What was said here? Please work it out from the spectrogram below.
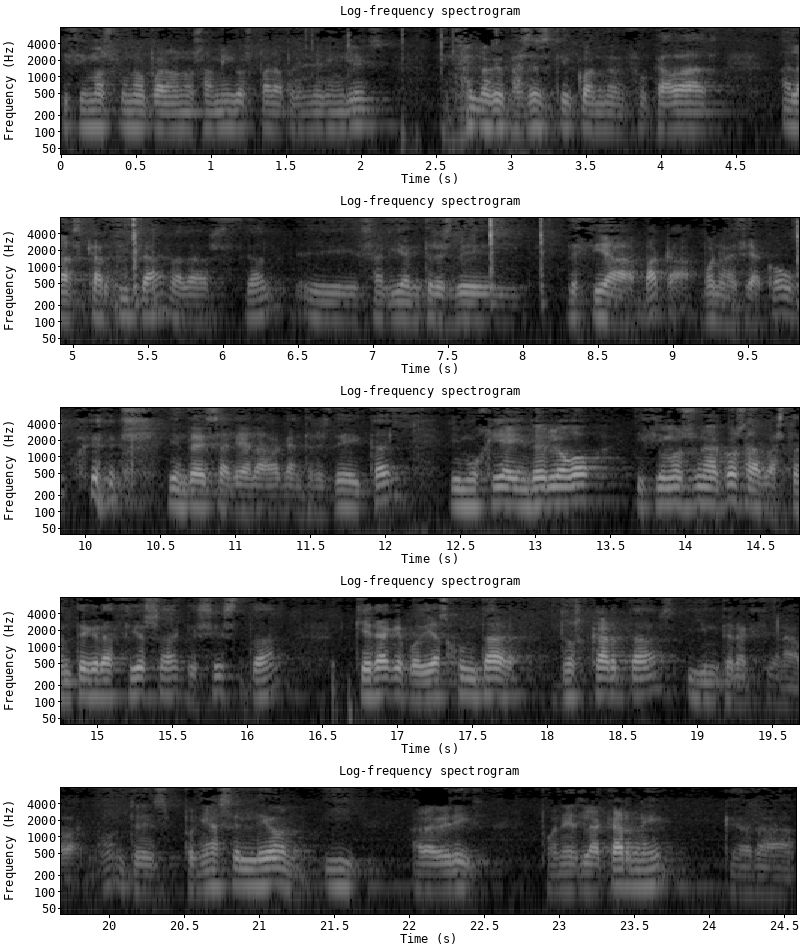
Hicimos uno para unos amigos para aprender inglés. Entonces, lo que pasa es que cuando enfocabas a las cartitas, a las eh, salía en 3D, decía vaca, bueno, decía cow, y entonces salía la vaca en 3D y tal, y mugía, y entonces luego hicimos una cosa bastante graciosa, que es esta, que era que podías juntar dos cartas y interaccionaban. ¿no? Entonces ponías el león y, ahora veréis, pones la carne, que ahora,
